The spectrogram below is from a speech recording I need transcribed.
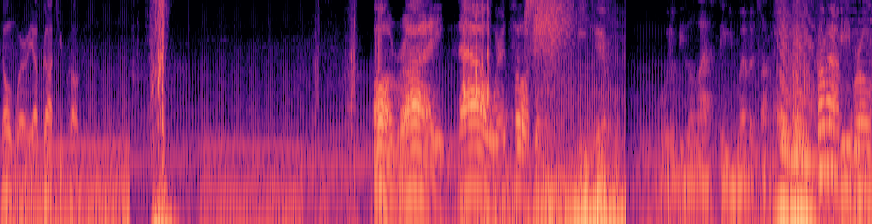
Don't worry, I've got you covered. Alright, now we're talking. Be careful, or it'll be the last thing you ever touch. Oh, come at me, bro.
